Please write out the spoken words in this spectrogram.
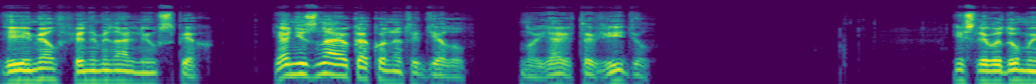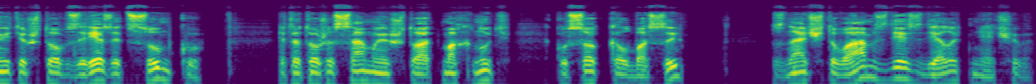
и имел феноменальный успех. Я не знаю, как он это делал, но я это видел. Если вы думаете, что взрезать сумку — это то же самое, что отмахнуть кусок колбасы, значит, вам здесь делать нечего.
